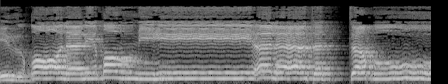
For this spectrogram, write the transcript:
إذ قال لقومه ألا تتقون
